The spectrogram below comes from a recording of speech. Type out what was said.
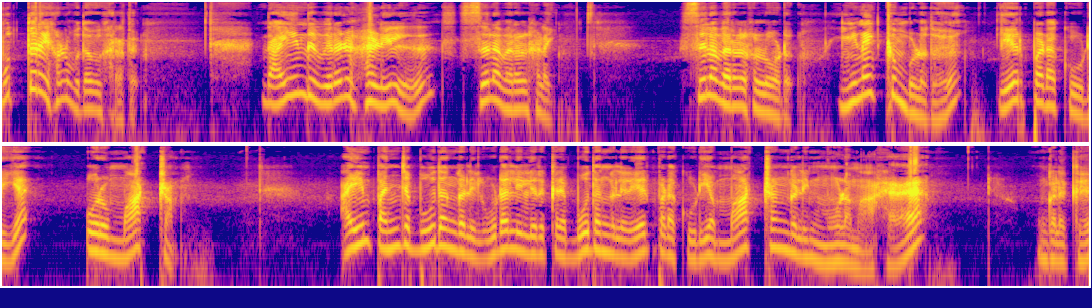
முத்திரைகள் உதவுகிறது. இந்த ஐந்து விரல்களில் சில விரல்களை சில விரல்களோடு இணைக்கும் பொழுது ஏற்படக்கூடிய ஒரு மாற்றம். ஐம்பஞ்ச பூதங்களில் உடலில் இருக்கிற பூதங்களில் ஏற்படக்கூடிய மாற்றங்களின் மூலமாக உங்களுக்கு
